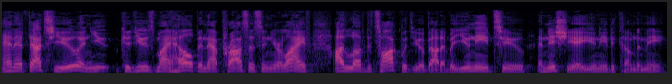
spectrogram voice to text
And if that's you and you could use my help in that process in your life, I'd love to talk with you about it. But you need to initiate, you need to come to me.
